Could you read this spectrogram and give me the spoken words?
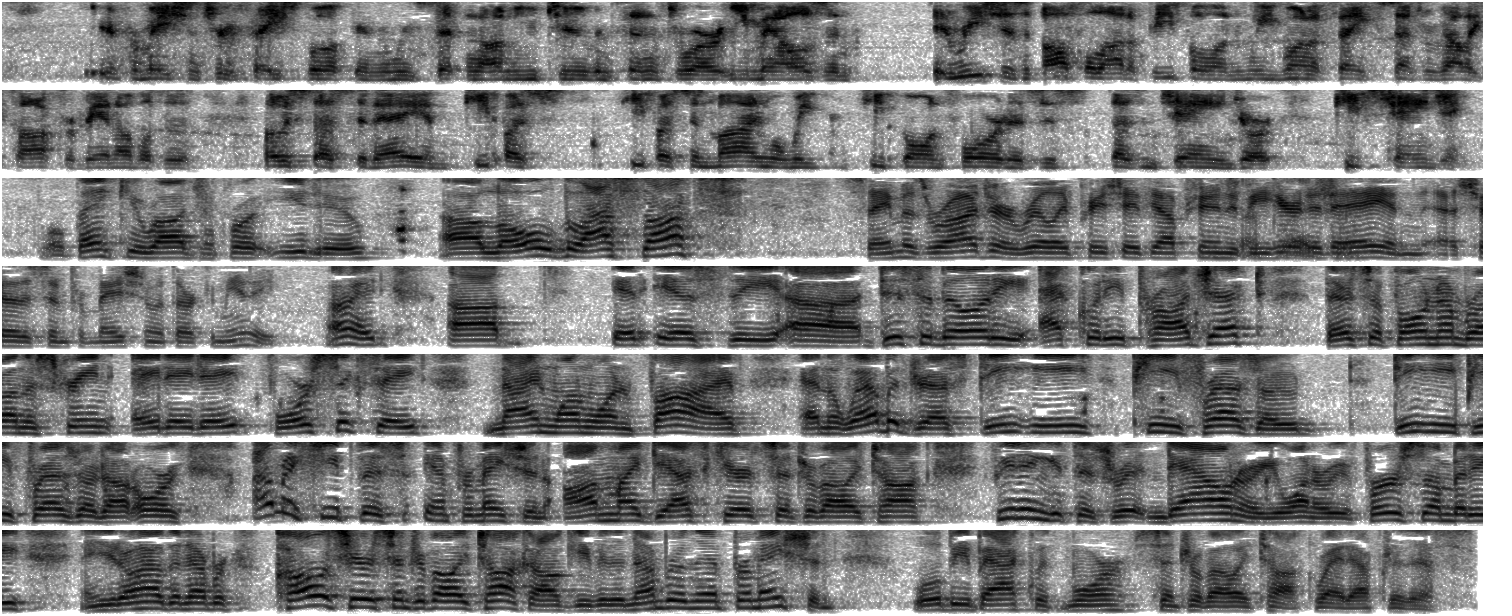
information through Facebook, and we send it on YouTube and send it through our emails, and it reaches an awful lot of people. And we want to thank Central Valley Talk for being able to host us today and keep us keep us in mind when we keep going forward as this doesn't change or keeps changing. Well, thank you, Roger, for what you do. Uh, Lowell, the last thoughts? Same as Roger. I really appreciate the opportunity to be here pleasure. today and uh, share this information with our community. All right. Uh, it is the uh, Disability Equity Project. There's a phone number on the screen, 888-468-9115, and the web address, depfresno, depfresno.org. I'm going to keep this information on my desk here at Central Valley Talk. If you didn't get this written down or you want to refer somebody and you don't have the number, call us here at Central Valley Talk and I'll give you the number and the information. We'll be back with more Central Valley Talk right after this.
